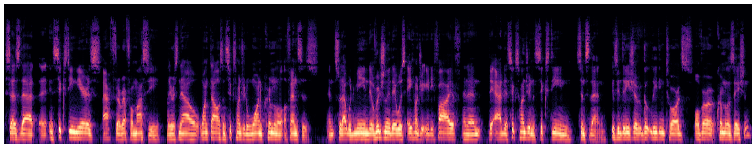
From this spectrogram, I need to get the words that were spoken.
says that uh, in 16 years after Reformasi, there is now 1,601 criminal offenses. And so that would mean originally there was 885 and then they added 616 since then. Is Indonesia leading towards over-criminalization?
